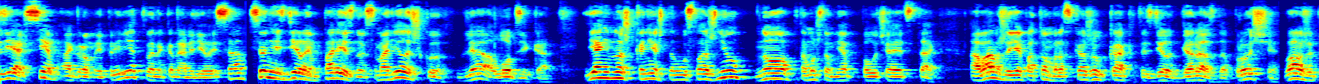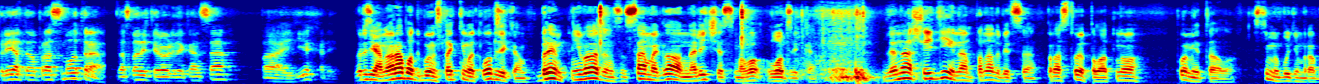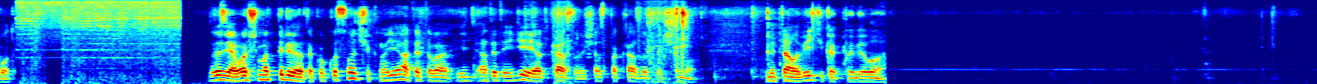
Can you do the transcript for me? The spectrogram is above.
Друзья, всем огромный привет! Вы на канале Делай Сам. Сегодня сделаем полезную самоделочку для лобзика. Я немножко, конечно, усложню, но потому что у меня получается так. А вам же я потом расскажу, как это сделать гораздо проще. Вам же приятного просмотра. Досмотрите ролик до конца. Поехали! Друзья, ну работать будем с таким вот лобзиком. Бренд не важен, самое главное наличие самого лобзика. Для нашей идеи нам понадобится простое полотно по металлу. С ним мы будем работать. Друзья, в общем, отпилил такой кусочек, но я от, этого, от этой идеи отказываюсь. Сейчас показываю почему. Металл, видите, как повело.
